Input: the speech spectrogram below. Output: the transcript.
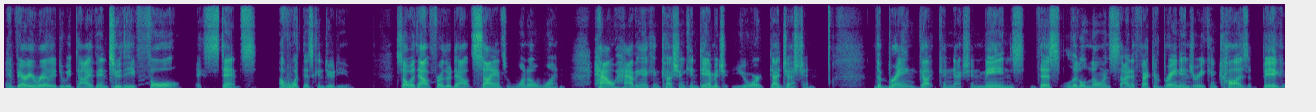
and very rarely do we dive into the full extent of what this can do to you so, without further doubt, Science 101 How having a concussion can damage your digestion. The brain gut connection means this little known side effect of brain injury can cause big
